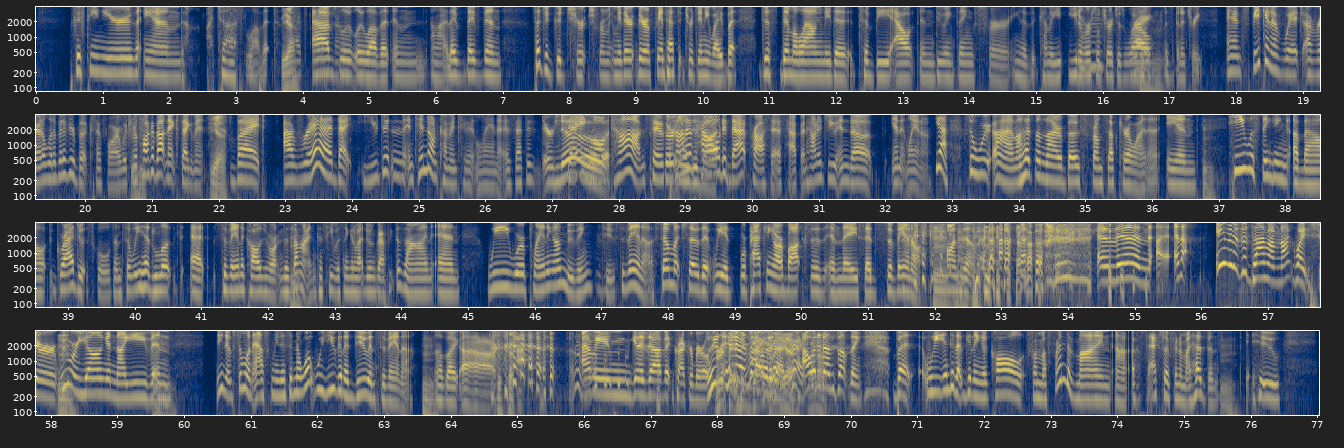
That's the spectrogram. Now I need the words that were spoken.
15 years, and I just love it. Yeah. That's awesome. Absolutely love it, and uh, they've they've been such a good church for me. I mean, they're they're a fantastic church anyway, but just them allowing me to to be out and doing things for you know the kind of u- universal church as well Right. has been a treat. And speaking of which, I've read a little bit of your book so far, which we'll talk about next segment. Mm-hmm. Yeah. But I read that you didn't intend on coming to Atlanta. Is that the or No. staying long time? So kind of did how not. did that process happen? How did you end up in Atlanta? Yeah. So we're uh, my husband and I are both from South Carolina, and he was thinking about graduate schools, and so we had looked at Savannah College of Art and Design because he was thinking about doing graphic design, and we were planning on moving to Savannah. So much so that we had were packing our boxes, and they said Savannah on them. and then, I, and I, even at the time, I'm not quite sure. We Mm. were young and naive, and Mm-hmm. You know, if someone asked me, they said, "Now, what were you gonna do in Savannah?" Mm. I was like, "Ah, I mean, get a job at Cracker Barrel. Who, who Right, knows what I would have done? yeah, I would have done something." But we ended up getting a call from a friend of mine, uh, actually a friend of my husband's, Mm. who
